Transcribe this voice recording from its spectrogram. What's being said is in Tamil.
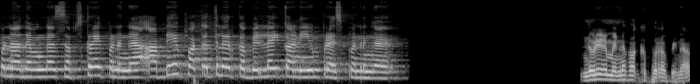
பண்ணாதவங்க சப்ஸ்கிரைப் பண்ணுங்க. அப்படியே பக்கத்துல இருக்க பெல் ஐக்கானையும் பிரஸ் பண்ணுங்க. இந்த நம்ம என்ன பார்க்க போறோம் அப்படின்னா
